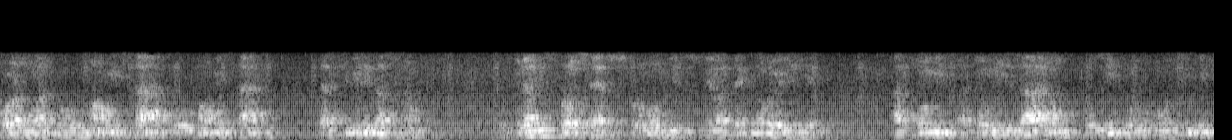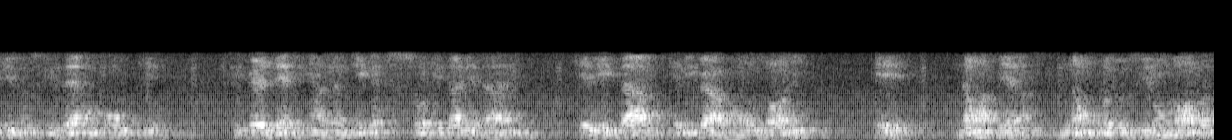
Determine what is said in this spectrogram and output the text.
fórmula do mal-estar, o mal-estar da civilização os grandes processos promovidos pela tecnologia atomizaram os, os indivíduos, fizeram com que se perdessem as antigas solidariedades que ligavam os homens e não apenas não produziram novas,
